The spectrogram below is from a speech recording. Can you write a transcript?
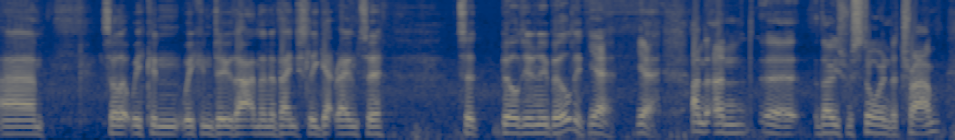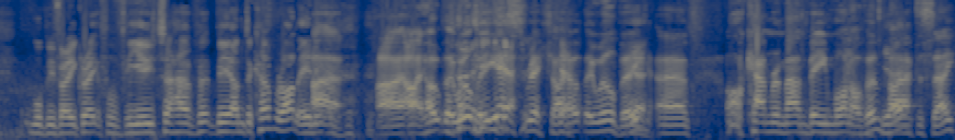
Um, so that we can we can do that and then eventually get round to to building a new building. Yeah, yeah. And and uh, those restoring the tram will be very grateful for you to have it be undercover, aren't they? Uh, I, I hope they will be. Yes, Yeah, Rich. I yeah. hope they will be. Yeah. Um, our cameraman being one of them, Yeah. I have to say.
